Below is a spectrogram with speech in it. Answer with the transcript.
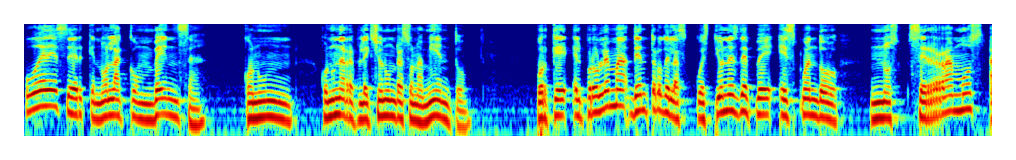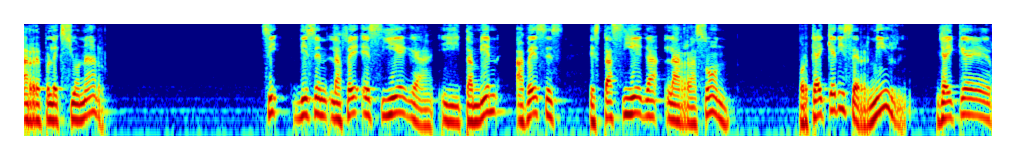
puede ser que no la convenza con, un, con una reflexión, un razonamiento. Porque el problema dentro de las cuestiones de fe es cuando nos cerramos a reflexionar. Sí, dicen, la fe es ciega y también a veces está ciega la razón, porque hay que discernir y hay que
